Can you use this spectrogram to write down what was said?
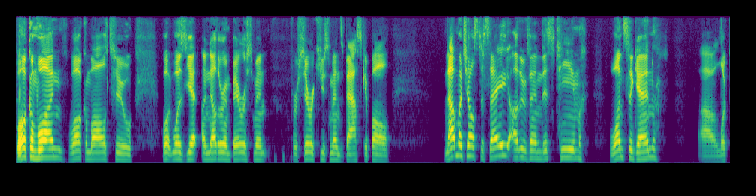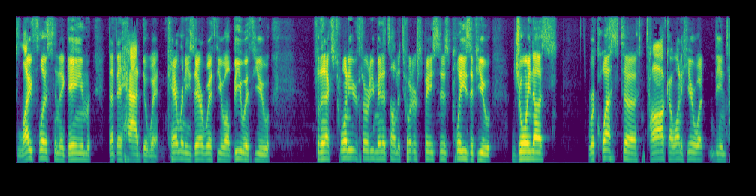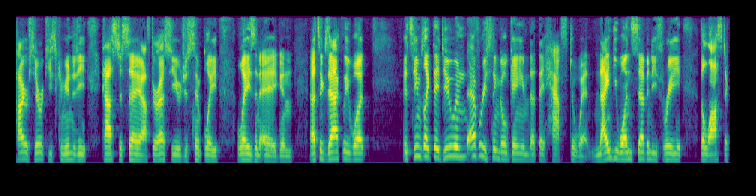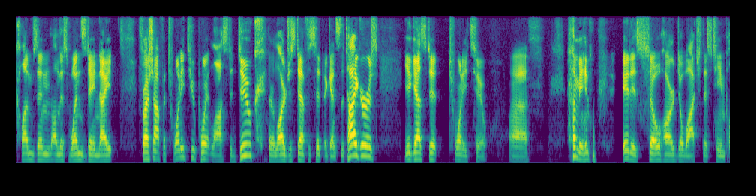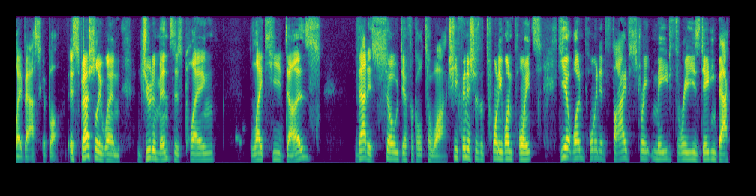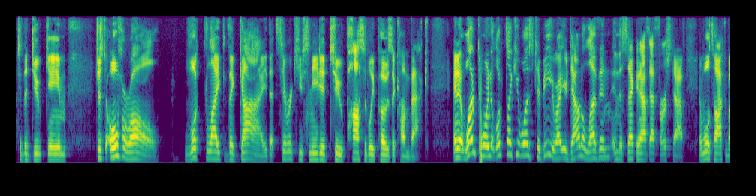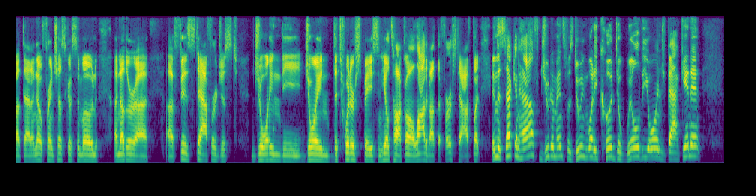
Welcome, one. Welcome, all, to what was yet another embarrassment for Syracuse men's basketball. Not much else to say other than this team once again uh, looked lifeless in a game that they had to win. Cameron, he's there with you. I'll be with you for the next 20 or 30 minutes on the Twitter spaces. Please, if you join us, request to talk. I want to hear what the entire Syracuse community has to say after SU just simply lays an egg. And that's exactly what it seems like they do in every single game that they have to win. 91 73, the loss to Clemson on this Wednesday night. Fresh off a 22 point loss to Duke, their largest deficit against the Tigers. You guessed it, 22. Uh, I mean, it is so hard to watch this team play basketball, especially when Judah Mintz is playing like he does. That is so difficult to watch. He finishes with 21 points. He at one point had five straight made threes dating back to the Duke game. Just overall, looked like the guy that Syracuse needed to possibly pose a comeback. And at one point, it looked like it was to be, right? You're down 11 in the second half, that first half. And we'll talk about that. I know Francesco Simone, another uh, uh, Fizz staffer, just joined the joined the Twitter space, and he'll talk a lot about the first half. But in the second half, Judah Mintz was doing what he could to will the Orange back in it.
